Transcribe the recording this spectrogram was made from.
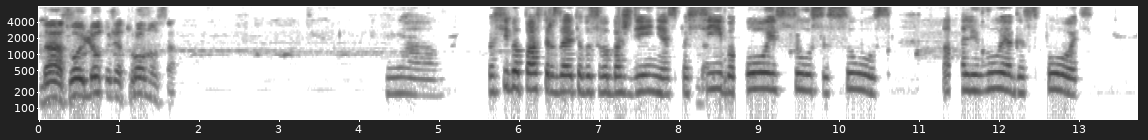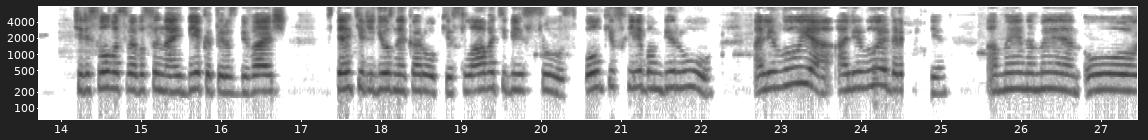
Да, твой лед уже тронулся. Вау. Спасибо, пастор, за это высвобождение. Спасибо. Да. О, Иисус, Иисус. Аллилуйя, Господь. Через слово своего сына Айбека ты разбиваешь всякие религиозные коробки. Слава тебе, Иисус. Полки с хлебом беру. Аллилуйя, аллилуйя, дорогие. Амен, амен. О,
